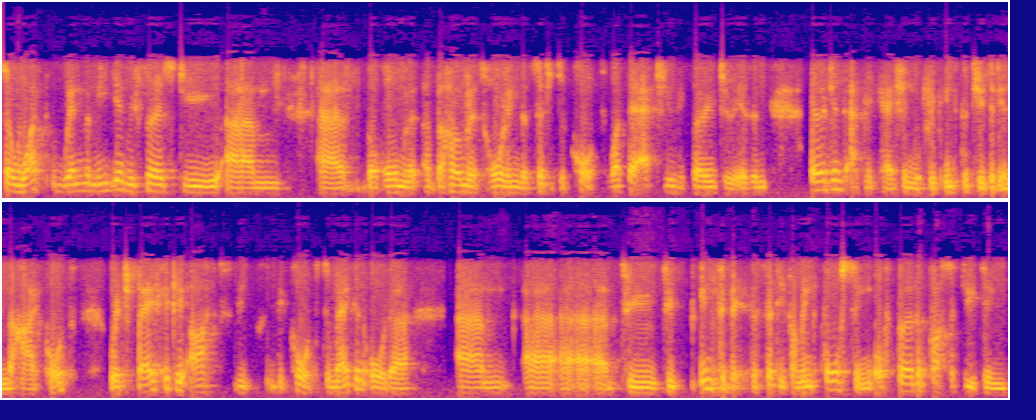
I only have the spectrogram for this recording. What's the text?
So what, when the media refers to um, uh, the, homeless, uh, the homeless hauling the city to court, what they're actually referring to is an urgent application which we've instituted in the High Court, which basically asks the, the court to make an order um, uh, uh, uh to, to interdict the city from enforcing or further prosecuting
